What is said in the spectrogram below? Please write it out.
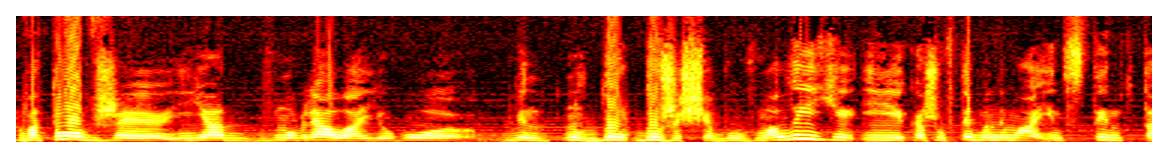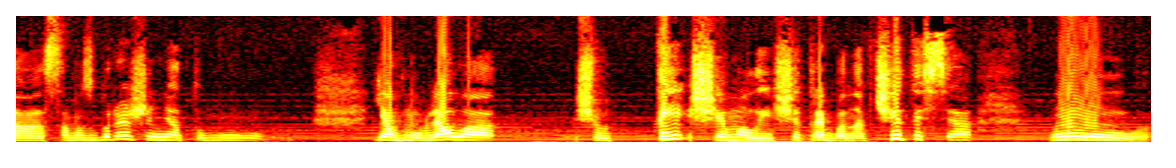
В АТО вже я вмовляла його. Він ну дуже ще був малий, і кажу: в тебе немає інстинкта самозбереження, тому я вмовляла, що ти ще малий, ще треба навчитися. Ну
